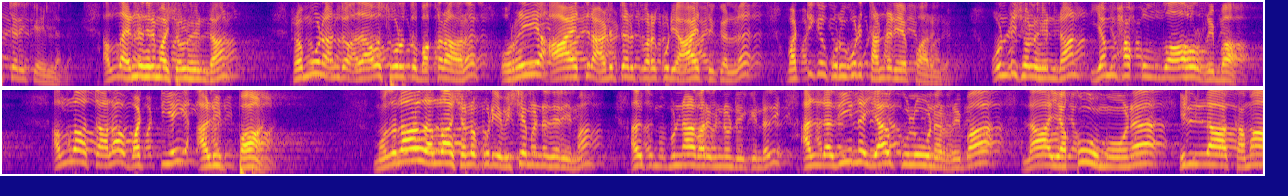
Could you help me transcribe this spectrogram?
எச்சரிக்கை இல்லை. அல்லா என்ன தெரியுமா சொல்கின்றான்? ரமூன் அந்த அதாவது சூரத்து பக்ரால ஒரே ஆயத்தில் அடுத்தடுத்து வரக்கூடிய ஆயத்துக்கள்ல வட்டிக்கு கொடுக்கக்கூடிய தண்டனையை பாருங்க. ஒன்று சொல்கின்றான் எம் ஹக்குல்லாஹு ரிபா. அல்லாஹ் தாலா வட்டியை அழிப்பான் முதலாவது அல்லாஹ் சொல்லக்கூடிய விஷயம் என்ன தெரியுமா? அதுக்கு முன்னால் வர இன்னொன்று இருக்கின்றது அல்லதீன யாக்குலூன ரிபா லா யகூமூன இல்லா கமா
